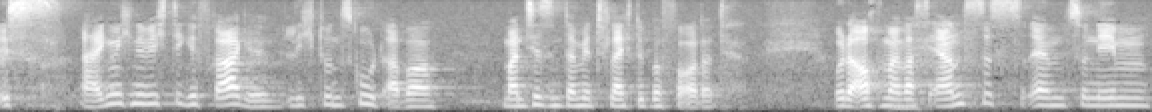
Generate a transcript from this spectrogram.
Ist eigentlich eine wichtige Frage. Licht uns gut, aber manche sind damit vielleicht überfordert oder auch mal was Ernstes ähm, zu nehmen.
